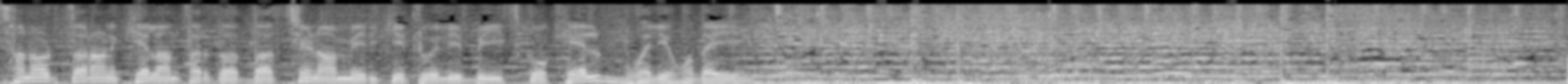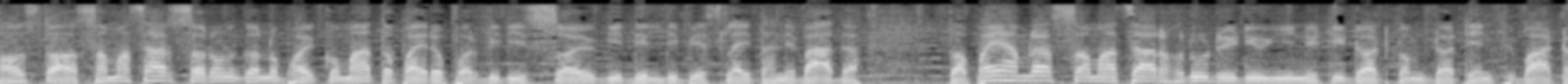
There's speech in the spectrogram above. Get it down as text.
छनौट चरण खेल अन्तर्गत दक्षिण अमेरिकी टोली बीचको खेल भोलि हुँदै। हवस् त समाचार श्रवण गर्नुभएकोमा तपाईँ र प्रविधि सहयोगी दिलदीपेशलाई धन्यवाद। तपाईँ हाम्रा समाचारहरू Radio Unity dot com dot एनपीबाट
